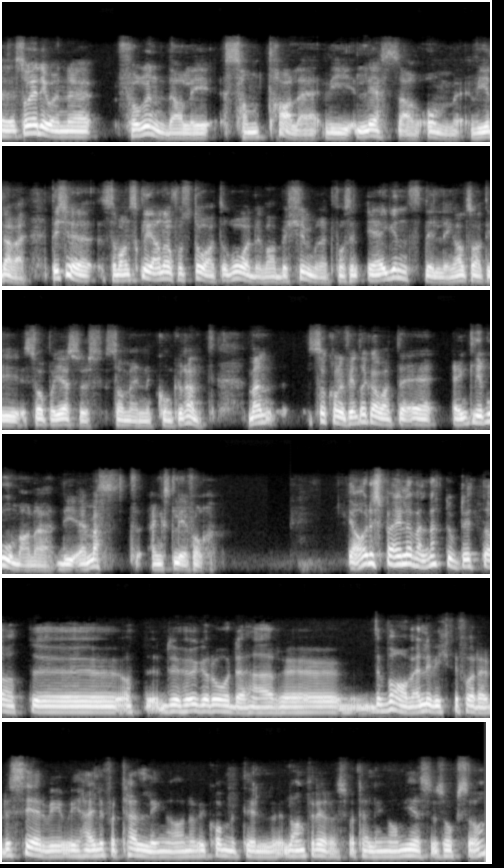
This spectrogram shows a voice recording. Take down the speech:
Eh, så er det jo en eh, forunderlig samtale vi leser om videre. Det er ikke så vanskelig gjerne å forstå at rådet var bekymret for sin egen stilling, altså at de så på Jesus som en konkurrent. Men så kan vi få inntrykk av at det er egentlig romerne de er mest engstelige for. Ja, det speiler vel nettopp dette at, uh, at Det høye rådet her uh, det var veldig viktig for dem. Det ser vi jo i hele fortellinga når vi kommer til langfredagsfortellinga om Jesus også.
